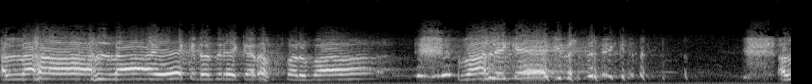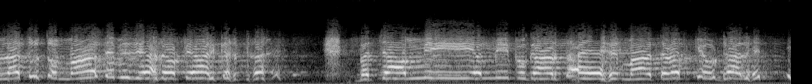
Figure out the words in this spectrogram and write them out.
اللہ اللہ، ایک نظر کرم فرما۔ مالک، ایک نظر کرم۔ اللہ، تو تو ماں سے بھی زیادہ پیار کرتا ہے۔ بچہ امی امی پکارتا ہے، ماں تڑپ کے اٹھا لیتی۔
